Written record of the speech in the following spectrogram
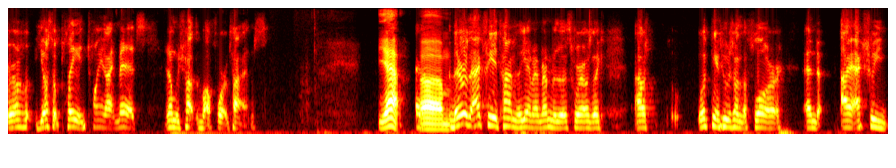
Or he also played 29 minutes and only shot the ball four times. Yeah. Um, There was actually a time in the game I remember this where I was like, I was looking at who was on the floor, and I actually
